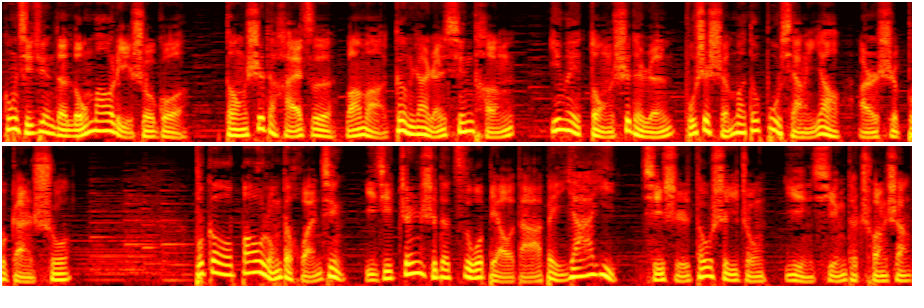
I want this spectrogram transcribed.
宫崎骏的《龙猫》里说过。懂事的孩子往往更让人心疼，因为懂事的人不是什么都不想要，而是不敢说。不够包容的环境以及真实的自我表达被压抑，其实都是一种隐形的创伤。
